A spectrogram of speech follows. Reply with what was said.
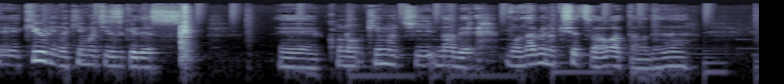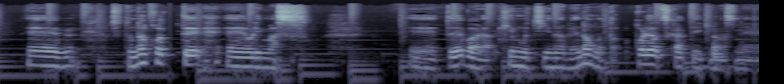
えー、きゅうりのキムチ漬けです、えー、このキムチ鍋もう鍋の季節は終わったのでね、えー、ちょっと残って、えおります。えっ、とエバラキムチ鍋の素。これを使っていきますね。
